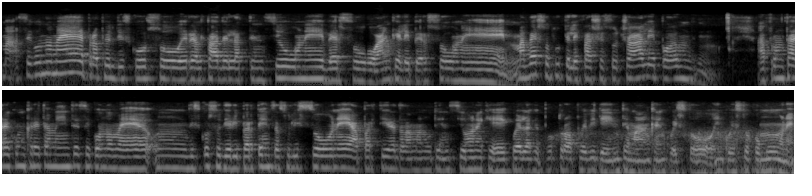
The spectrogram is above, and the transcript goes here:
Ma secondo me è proprio il discorso in realtà dell'attenzione verso anche le persone, ma verso tutte le fasce sociali poi un, affrontare concretamente, secondo me, un discorso di ripartenza su Lissone a partire dalla manutenzione che è quella che purtroppo è evidente manca in questo, in questo comune.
